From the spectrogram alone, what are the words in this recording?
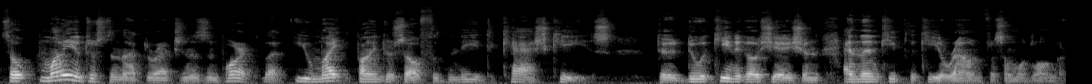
So, my interest in that direction is in part that you might find yourself with the need to cache keys, to do a key negotiation, and then keep the key around for somewhat longer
